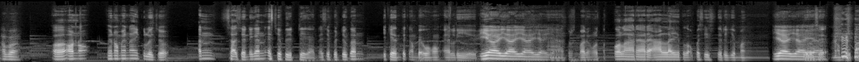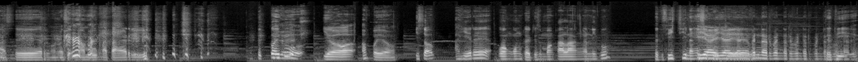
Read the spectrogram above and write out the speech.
Apa? Eh ono fenomena iku lho, Cuk. Kan sakjane kan SCBD kan. SCBD kan identik ambek wong elit. Iya iya iya iya iya. Nah, terus mari ngono teko lah area-area alay itu kok pesisir iki mang Iya iya iya. sik mambu pasir, ngono sik mambu matahari. teko iku yo apa ya? Iso akhirnya wong-wong dari semua kalangan iku jadi siji nang Iya iya iya bener bener bener bener Jadi bener.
